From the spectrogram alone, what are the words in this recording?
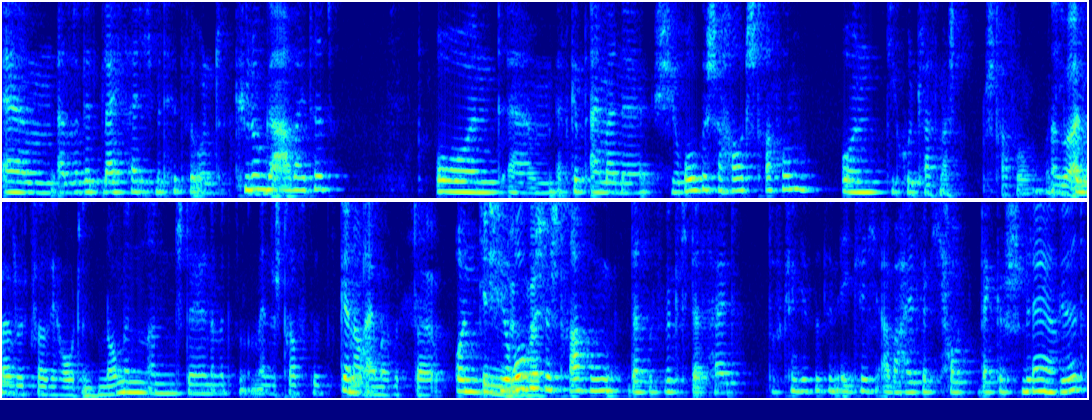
Ähm, also da wird gleichzeitig mit Hitze und Kühlung gearbeitet. Und ähm, es gibt einmal eine chirurgische Hautstraffung. und die Cool-Plasma-Straffung. Und Also die einmal wird quasi Haut entnommen an Stellen, damit es am Ende straff sitzt. Genau. Und einmal wird da. Und die chirurgische Straffung, das ist wirklich das halt, das klingt jetzt ein bisschen eklig, aber halt wirklich Haut weggeschnitten Ja, ja. wird.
